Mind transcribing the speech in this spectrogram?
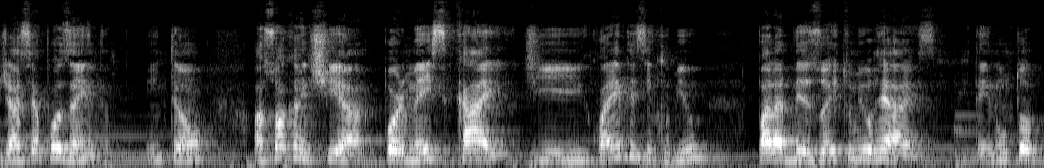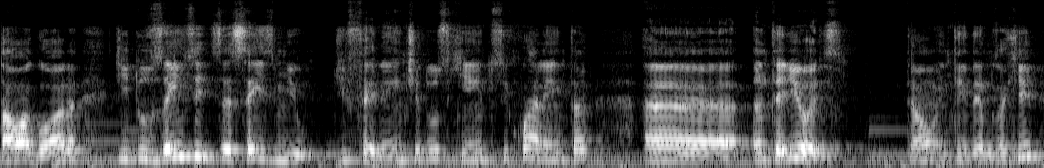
já se aposenta. Então, a sua quantia por mês cai de 45 mil para 18 mil reais, tendo um total agora de 216 mil, diferente dos 540 uh, eh, anteriores. Então, entendemos aqui?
